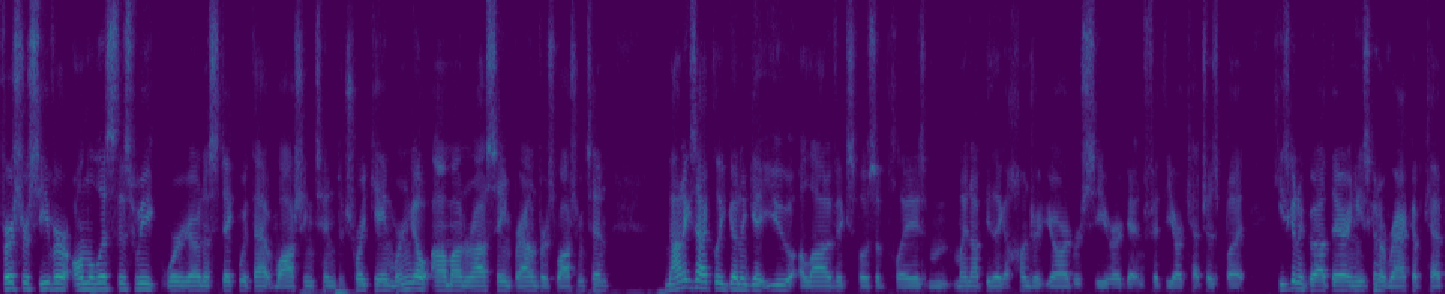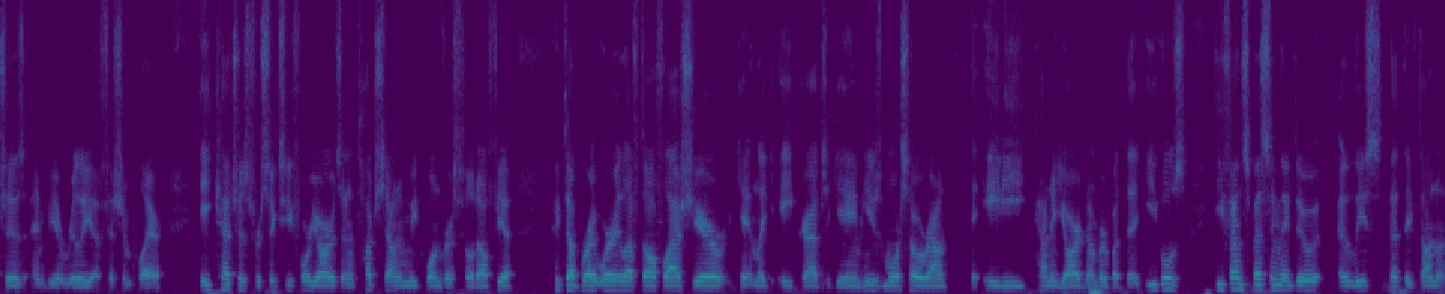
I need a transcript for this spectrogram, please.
First receiver on the list this week, we're going to stick with that Washington Detroit game. We're going to go Amon-Ra St. Brown versus Washington. Not exactly going to get you a lot of explosive plays. Might not be like a 100 yard receiver getting 50 yard catches, but he's going to go out there and he's going to rack up catches and be a really efficient player. Eight catches for 64 yards and a touchdown in week one versus Philadelphia picked up right where he left off last year, getting like eight grabs a game. He was more so around the 80 kind of yard number. But the Eagles' defense, best thing they do, at least that they've done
